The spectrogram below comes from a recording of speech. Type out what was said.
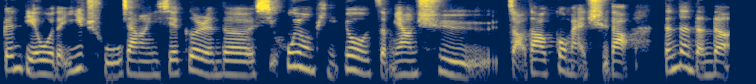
更迭我的衣橱，像一些个人的洗护用品，又怎么样去找到购买渠道。等等等等，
